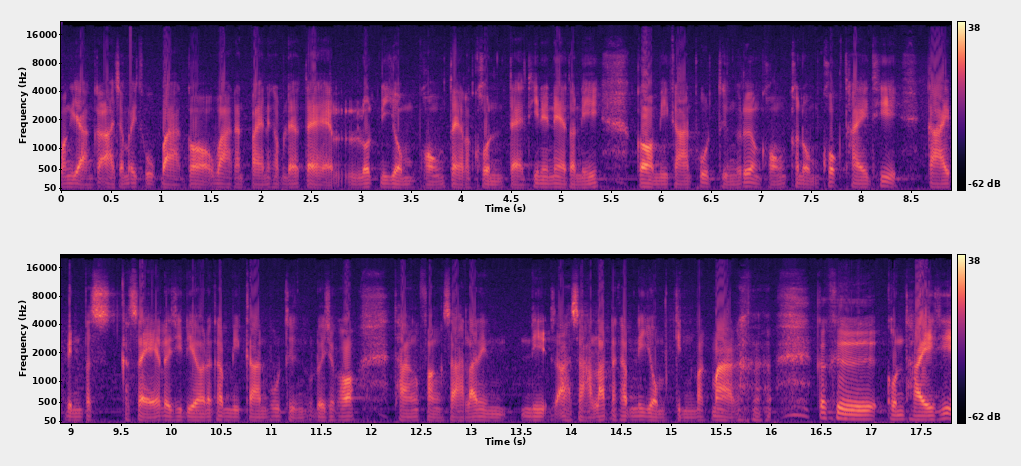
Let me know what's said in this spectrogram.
บางอย่างก็อาจจะไม่ถูกปากก็ว่ากันไปนะครับ แล้วแต่รสนิยมของแต่ละคนแต่ที่แน่ๆตอนนี้ ก็มีการพูดถึงเรื่องของขนมคกไทยที่กลายเป็นกระแสเลยทีเดียวนะครับ มีการพูดถึงโดยเฉพาะทางฝั่งสหรัฐนี่นี่อ่าสหรัฐนะครับนิยมกินมาก ๆ ก็คือคนไทยที่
